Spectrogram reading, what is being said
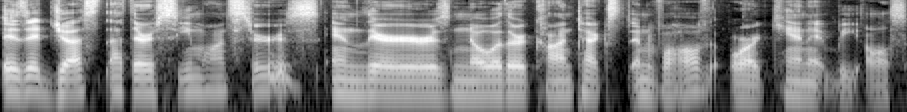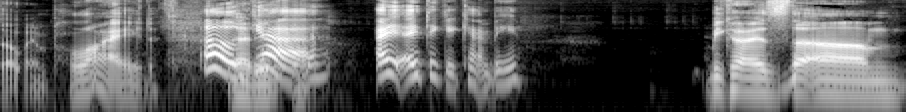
is it just that they're sea monsters and there's no other context involved or can it be also implied Oh yeah. I, I think it can be. because the um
